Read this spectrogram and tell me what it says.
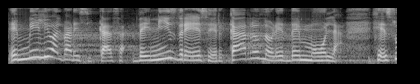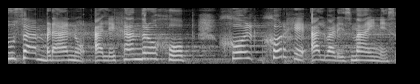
Emilio Álvarez y Casa, Denise Dresser, Carlos Loret de Mola, Jesús Zambrano, Alejandro Hop, Jorge Álvarez Maínez,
